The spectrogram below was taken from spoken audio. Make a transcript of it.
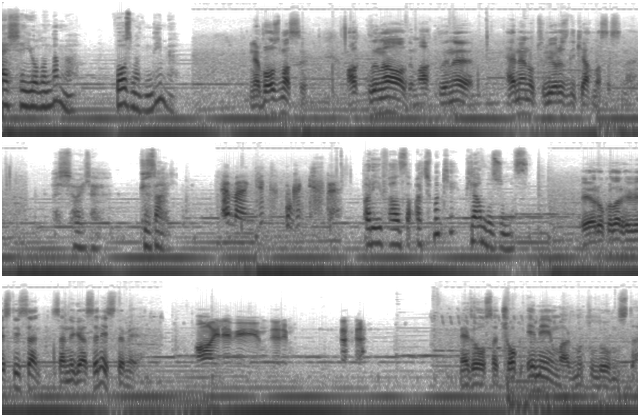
Her şey yolunda mı? Bozmadın değil mi? Ne bozması? Aklını aldım, aklını. Hemen oturuyoruz nikah masasına. Ha, Şöyle. Güzel. Hemen git bugün iste. Arayı fazla açma ki plan bozulmasın. Eğer o kadar hevesliysen sen de gelsene istemeye. Aile büyüğüm derim. Ne de olsa çok emeğin var mutluluğumuzda.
